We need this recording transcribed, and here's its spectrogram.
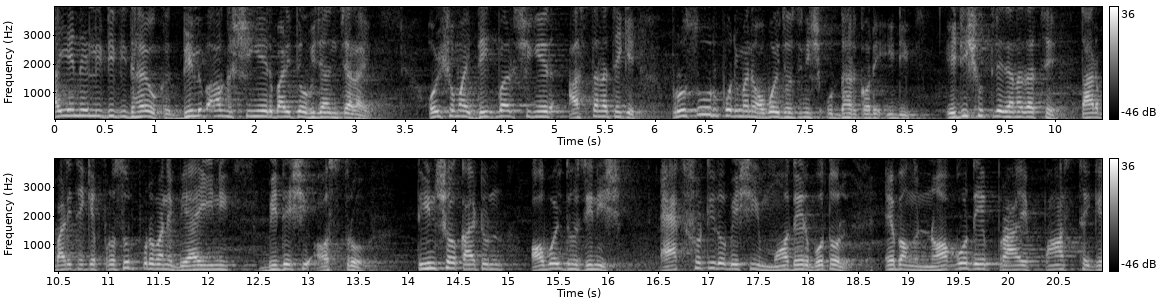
আইএনএলইডি বিধায়ক দিলবাগ সিংয়ের বাড়িতে অভিযান চালায়। ওই সময় দেখবাল সিংয়ের আস্তানা থেকে প্রচুর পরিমাণে অবৈধ জিনিস উদ্ধার করে ইডি। ইডি সূত্রে জানা যাচ্ছে, তার বাড়ি থেকে প্রচুর পরিমাণে বেআইনি বিদেশি অস্ত্র, তিনশো কার্টুন অবৈধ জিনিস, একশোটিরও বেশি মদের বোতল এবং নগদে প্রায় পাঁচ থেকে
